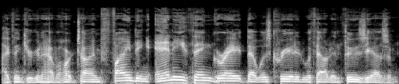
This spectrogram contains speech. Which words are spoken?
I think you're going to have a hard time finding anything great that was created without enthusiasm.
